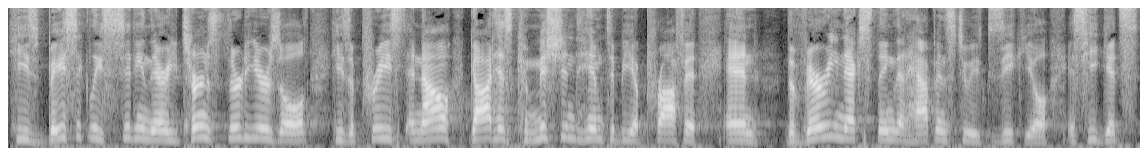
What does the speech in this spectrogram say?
he's basically sitting there. He turns 30 years old, he's a priest, and now God has commissioned him to be a prophet. And the very next thing that happens to Ezekiel is he gets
